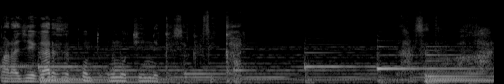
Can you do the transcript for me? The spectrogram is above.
para llegar a ese punto uno tiene que sacrificar, dejarse trabajar.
